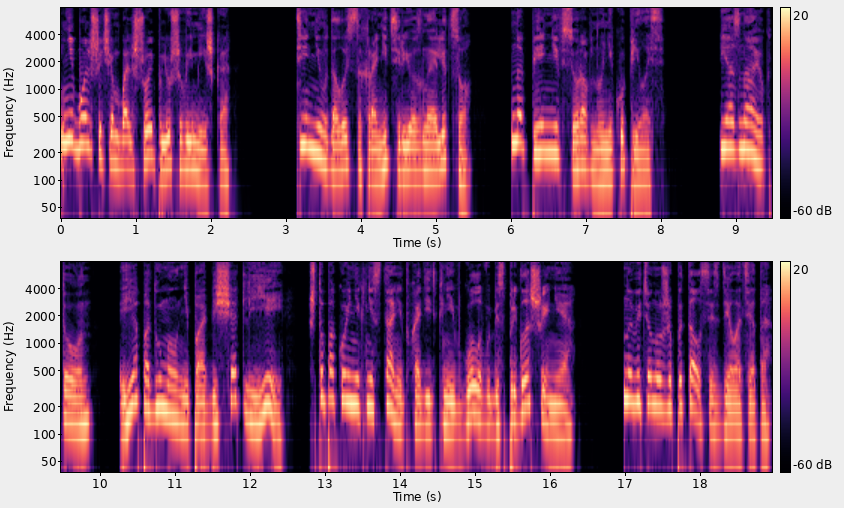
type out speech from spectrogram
не больше, чем большой плюшевый мишка. Тинни удалось сохранить серьезное лицо, но Пенни все равно не купилась. «Я знаю, кто он». Я подумал, не пообещать ли ей, что покойник не станет входить к ней в голову без приглашения. Но ведь он уже пытался сделать это.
